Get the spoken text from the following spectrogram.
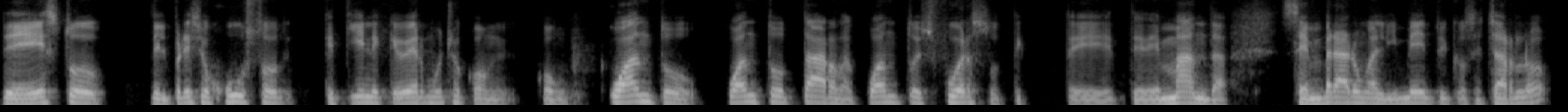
de esto, del precio justo, que tiene que ver mucho con, con cuánto, cuánto tarda, cuánto esfuerzo te, te, te demanda sembrar un alimento y cosecharlo,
